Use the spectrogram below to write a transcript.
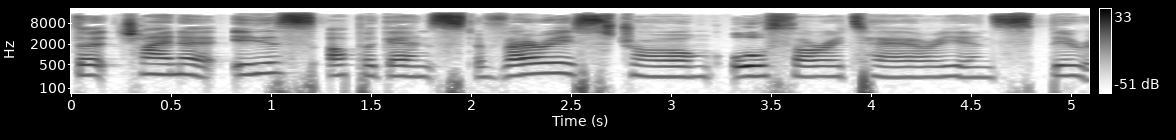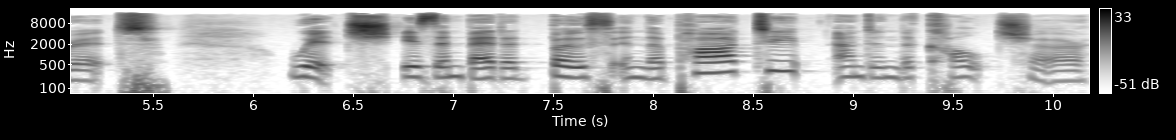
that China is up against a very strong authoritarian spirit, which is embedded both in the party and in the culture.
